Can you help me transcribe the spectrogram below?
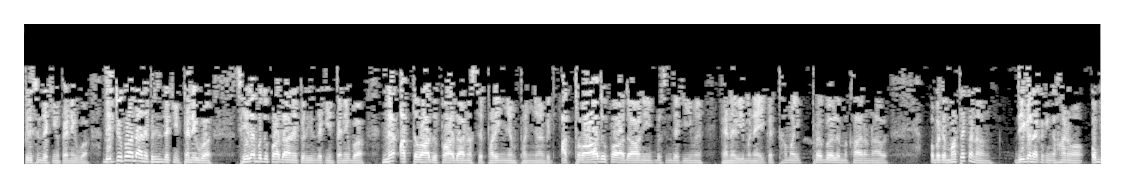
පිරිසින් දැකීම පැනෙව්වා. ditthi උපාදානයේ පිරිසින් දැකීම පැනෙව්වා. සීලබ්බත උපාදානයේ පිරිසින් දැකීම පැනෙව්වා. න අත්වාද උපාදානස්ස පරිඤ්ඤම් පඤ්ඤාපිත අත්වාද උපාදානයේ පිරිසින් දැකීම පැනවීම නෑ. ඒක තමයි ප්‍රබලම කාරණාව. ඔබට මතක නම් දීගණකකින් අහනවා ඔබ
